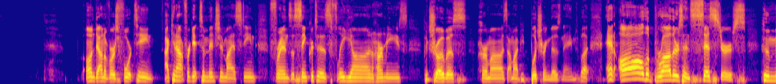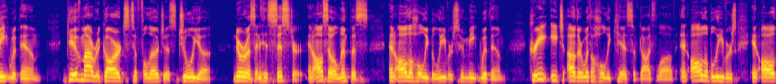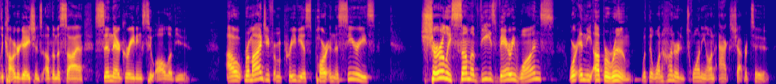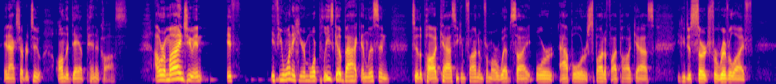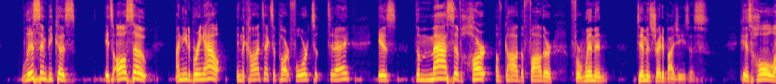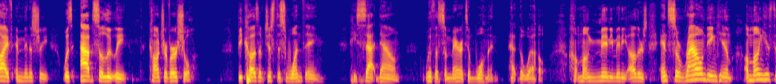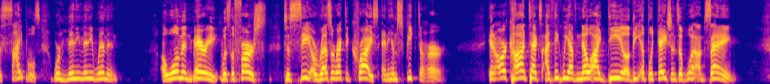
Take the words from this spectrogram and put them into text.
on down to verse 14. I cannot forget to mention my esteemed friends Asyncritus, Phlegion, Hermes, Petrobus, Hermas. I might be butchering those names, but and all the brothers and sisters who meet with them. Give my regards to Philologus, Julia, Nereus and his sister, and also Olympas and all the holy believers who meet with them. Greet each other with a holy kiss of God's love. And all the believers in all the congregations of the Messiah send their greetings to all of you. I'll remind you from a previous part in the series surely some of these very ones were in the upper room with the 120 on Acts chapter 2, in Acts chapter 2, on the day of Pentecost. I'll remind you, and if if you want to hear more, please go back and listen to the podcast. You can find them from our website or Apple or Spotify podcasts. You can just search for River Life. Listen because it's also, I need to bring out in the context of part four t- today, is the massive heart of God the Father for women demonstrated by Jesus. His whole life and ministry was absolutely controversial because of just this one thing he sat down with a Samaritan woman at the well, among many, many others. And surrounding him, among his disciples, were many, many women. A woman, Mary, was the first to see a resurrected Christ and him speak to her. In our context, I think we have no idea the implications of what I'm saying.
